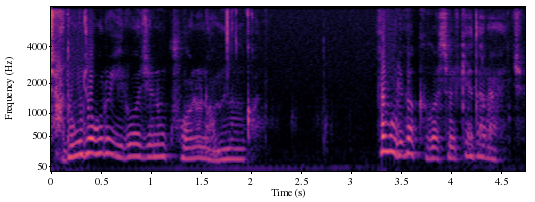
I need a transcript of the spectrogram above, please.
자동적으로 이루어지는 구원은 없는 것. 우리가 그것을 깨달아야죠.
